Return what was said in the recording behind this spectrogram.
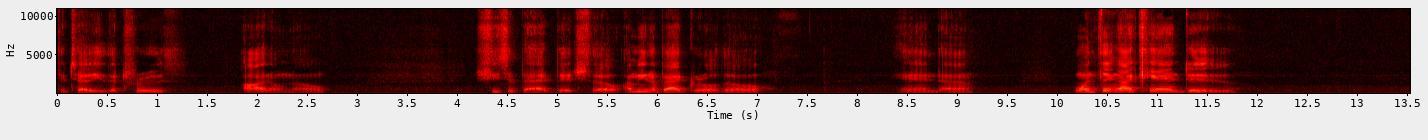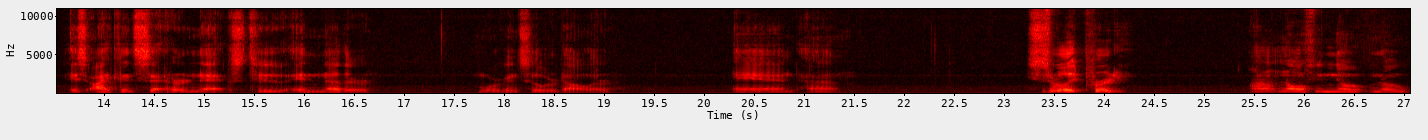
To tell you the truth, I don't know. She's a bad bitch, though. I mean, a bad girl, though. And uh, one thing I can do is I can set her next to another Morgan silver dollar. And um, she's really pretty. I don't know if you know know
